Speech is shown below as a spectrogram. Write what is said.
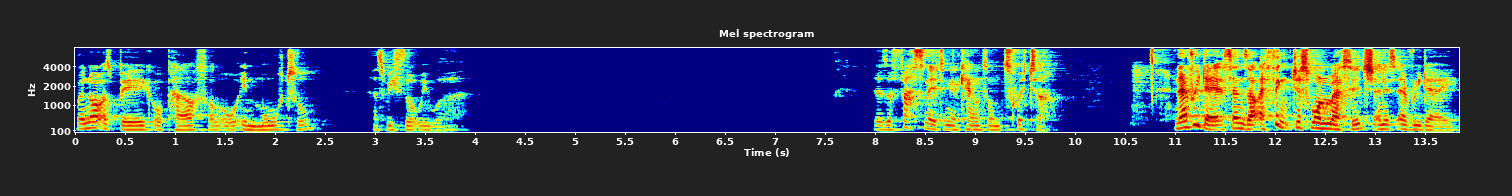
We're not as big or powerful or immortal as we thought we were. There's a fascinating account on Twitter. And every day it sends out, I think, just one message, and it's every day.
